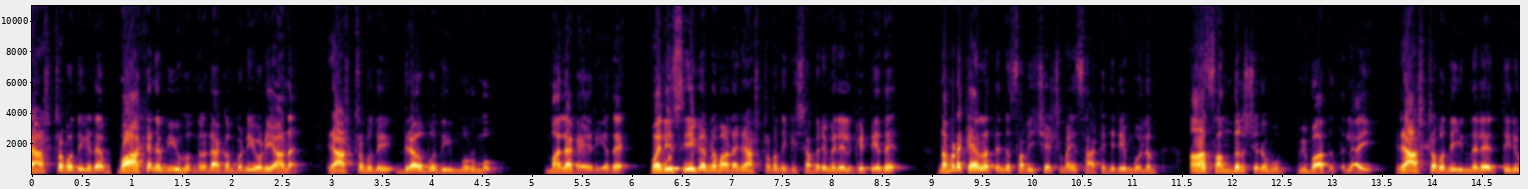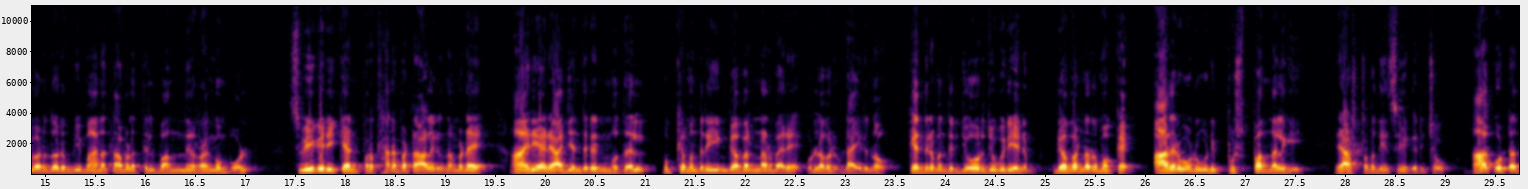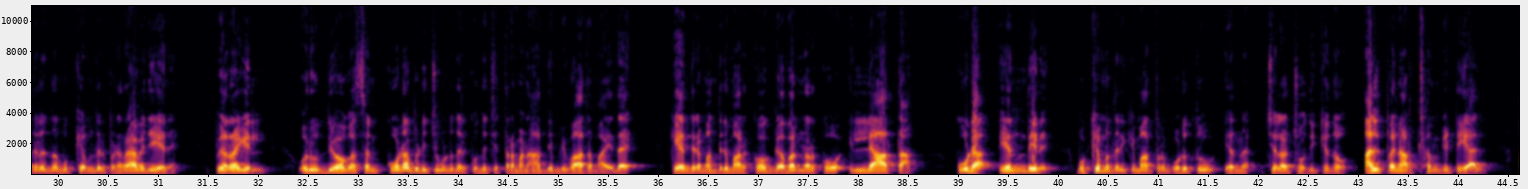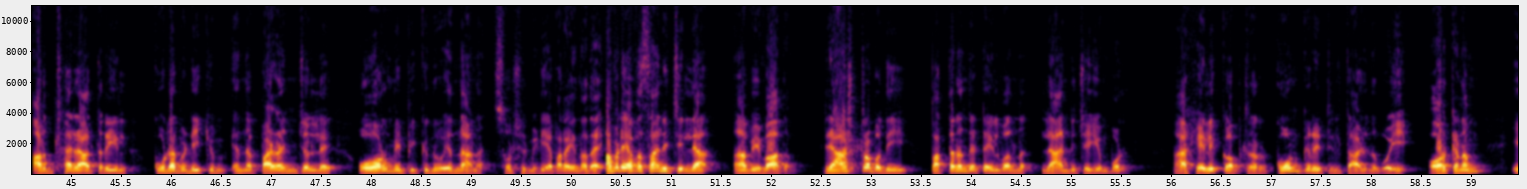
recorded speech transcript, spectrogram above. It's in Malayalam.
രാഷ്ട്രപതിയുടെ വാഹന വ്യൂഹങ്ങളുടെ അകമ്പടിയോടെയാണ് രാഷ്ട്രപതി ദ്രൗപദി മുർമു മല കയറിയത്. വലിയ സ്വീകരണമാണ് രാഷ്ട്രപതിക്ക് ശബരിമലയിൽ കിട്ടിയത്. നമ്മുടെ കേരളത്തിന്റെ സവിശേഷമായ സാഹചര്യം മൂലം ആ സന്ദർശനവും വിവാദത്തിലായി. രാഷ്ട്രപതി ഇന്നലെ തിരുവനന്തപുരം വിമാനത്താവളത്തിൽ വന്നിറങ്ങുമ്പോൾ സ്വീകരിക്കാൻ പ്രധാനപ്പെട്ട ആളുകൾ നമ്മുടെ ആര്യ രാജേന്ദ്രൻ മുതൽ മുഖ്യമന്ത്രിയും ഗവർണർ വരെ ഉള്ളവരുണ്ടായിരുന്നു. കേന്ദ്രമന്ത്രി ജോർജ് കുര്യനും ഗവർണറുമൊക്കെ ആദരവോടുകൂടി പുഷ്പം നൽകി രാഷ്ട്രപതിയെ സ്വീകരിച്ചു. ആ കൂട്ടത്തിൽ നിന്ന് മുഖ്യമന്ത്രി പിണറായി വിജയന് പിറകിൽ ഒരു ഉദ്യോഗസ്ഥൻ കുട പിടിച്ചുകൊണ്ട് നിൽക്കുന്ന ചിത്രമാണ് ആദ്യം വിവാദമായത്. കേന്ദ്രമന്ത്രിമാർക്കോ ഗവർണർക്കോ ഇല്ലാത്ത കുട എന്തിന് മുഖ്യമന്ത്രിക്ക് മാത്രം കൊടുത്തു എന്ന് ചിലർ ചോദിക്കുന്നു. അല്പൻ അർത്ഥം കിട്ടിയാൽ അർദ്ധരാത്രിയിൽ കുട പിടിക്കും എന്ന പഴഞ്ചൊല്ല് ഓർമ്മിപ്പിക്കുന്നു എന്നാണ് സോഷ്യൽ മീഡിയ പറയുന്നത്. അവിടെ അവസാനിച്ചില്ല ആ വിവാദം. രാഷ്ട്രപതി പത്തനംതിട്ടയിൽ വന്ന് ലാൻഡ് ചെയ്യുമ്പോൾ ആ ഹെലികോപ്റ്റർ കോൺക്രീറ്റിൽ താഴ്ന്നുപോയി. ഓർക്കണം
